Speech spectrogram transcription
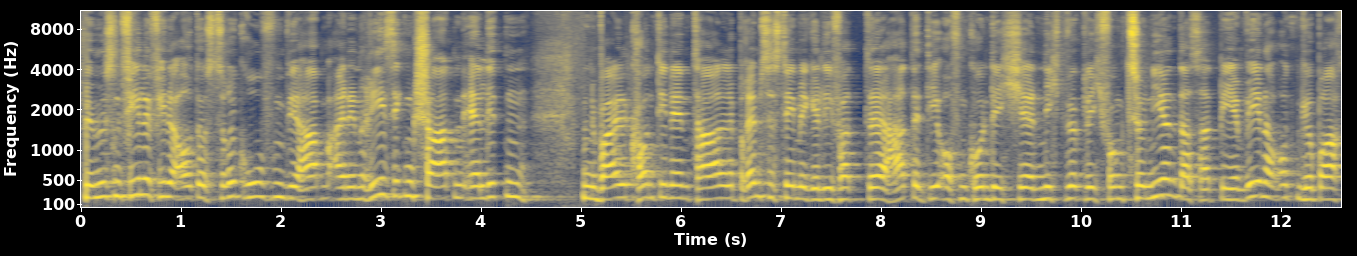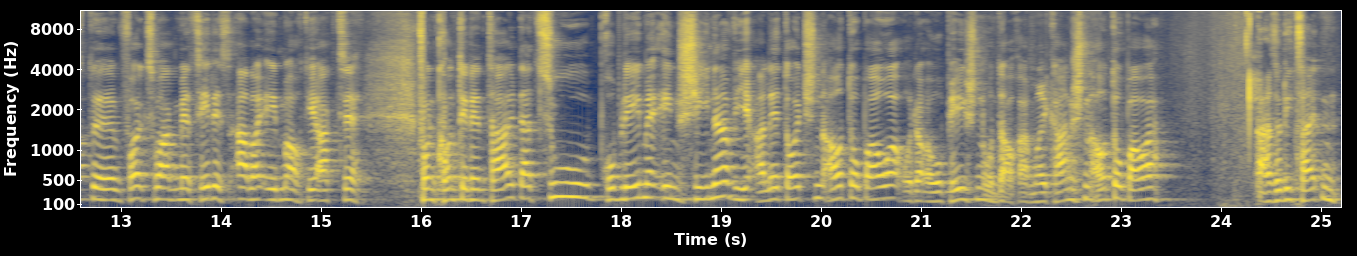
wir müssen viele, viele Autos zurückrufen, wir haben einen riesigen Schaden erlitten, weil Continental Bremssysteme geliefert äh, hatte, die offenkundig äh, nicht wirklich funktionieren. Das hat BMW nach unten gebracht, äh, Volkswagen, Mercedes, aber eben auch die Aktie von Continental. Dazu Probleme in China, wie alle deutschen Autobauer oder europäischen und auch amerikanischen Autobauer. Also die Zeiten,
